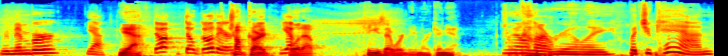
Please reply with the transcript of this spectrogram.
Remember? Yeah. Yeah. Don't don't go there. Trump card. Yep. Pull it out. Can't use that word anymore, can you? Well, not really, but you can.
